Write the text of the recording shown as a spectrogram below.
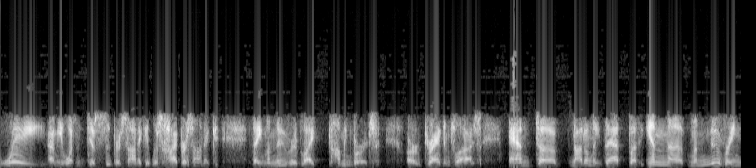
way. I mean, it wasn't just supersonic; it was hypersonic. They maneuvered like hummingbirds or dragonflies. And uh, not only that, but in uh, maneuvering,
